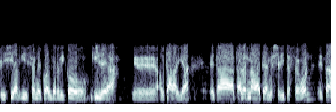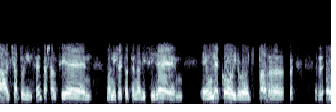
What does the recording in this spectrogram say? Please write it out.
krisiazgi izeneko alderdiko kidea, e, autagaia, eta taberna batean eserita zegon, eta altxatu egin zen, eta zien manifestatzen ari ziren euneko iruroitzar e,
